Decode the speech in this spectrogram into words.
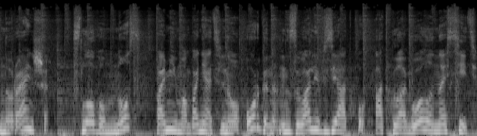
Но раньше словом «нос» помимо обонятельного органа называли взятку от глагола «носить».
